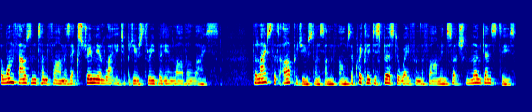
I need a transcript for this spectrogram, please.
a 1,000 tonne farm is extremely unlikely to produce 3 billion larval lice. The lice that are produced on salmon farms are quickly dispersed away from the farm in such low densities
